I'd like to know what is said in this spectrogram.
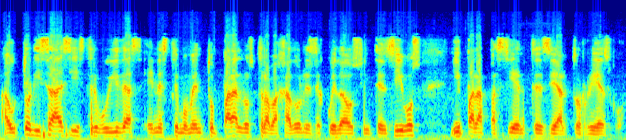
autorizadas y distribuidas en este momento para los trabajadores de cuidados intensivos y para pacientes de alto riesgo.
